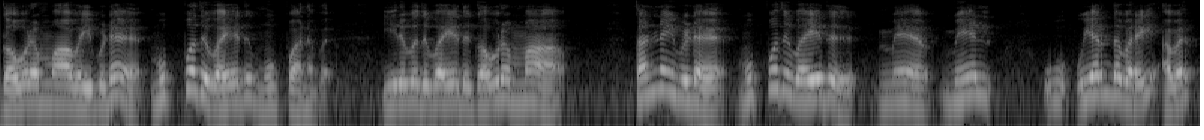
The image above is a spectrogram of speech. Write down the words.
கௌரம்மாவை விட முப்பது வயது மூப்பானவர். இருபது வயது கௌரம்மா தன்னை விட முப்பது வயது மே மேல் உ- உயர்ந்தவரை அவர்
